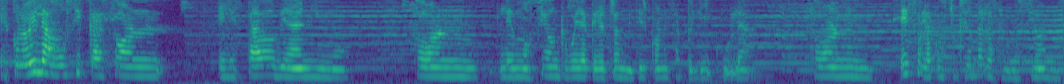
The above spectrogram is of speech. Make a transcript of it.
El color y la música son el estado de ánimo, son la emoción que voy a querer transmitir con esa película, son eso, la construcción de las emociones.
